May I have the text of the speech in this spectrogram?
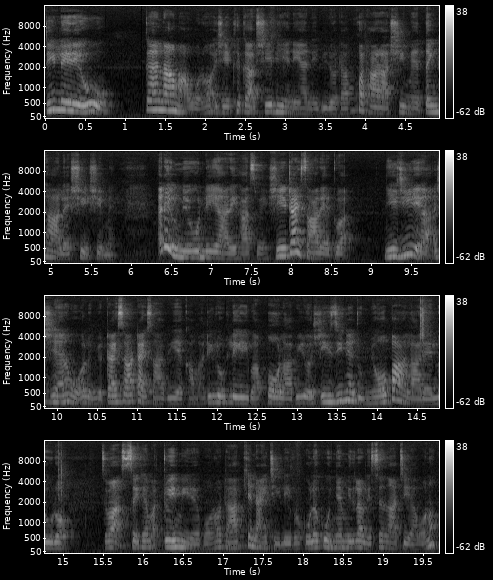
ဒီလေတွေကိုကမ်းနားမှာပေါ့နော်အရင်ခက်ကရှေးဘရင်တွေကနေပြီးတော့ဒါဖွက်ထားတာရှိမယ်တိမ့်ထားတာလည်းရှိရှိမယ်အဲ့ဒီလိုမျိုးနေရာတွေဟာဆိုရင်ရေတိုက်စားတဲ့အတွက်ညီကြီးတွေကအရန်ကိုအဲ့လိုမျိုးတိုက်စားတိုက်စားပြီးတဲ့အခါမှာဒီလိုလှေတွေပါပေါ်လာပြီးတော့ရေစည်းနဲ့တူမျောပါလာတယ်လို့တော့ကျွန်မစိတ်ထဲမှာတွေးမိတယ်ပေါ့နော်ဒါဖြစ်နိုင်ချေလေးပေါ့ကိုလည်းကိုညံမိတဲ့လောက်လေးစဉ်းစားကြည့်ရပါဘောနော်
